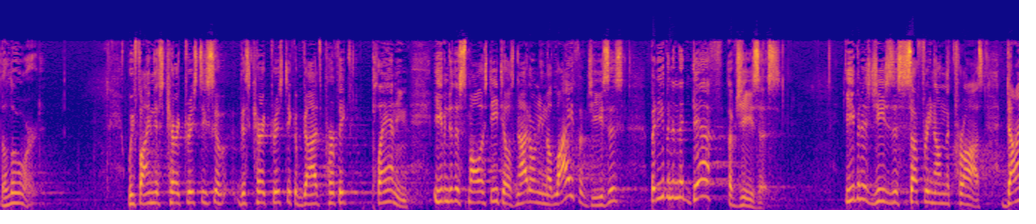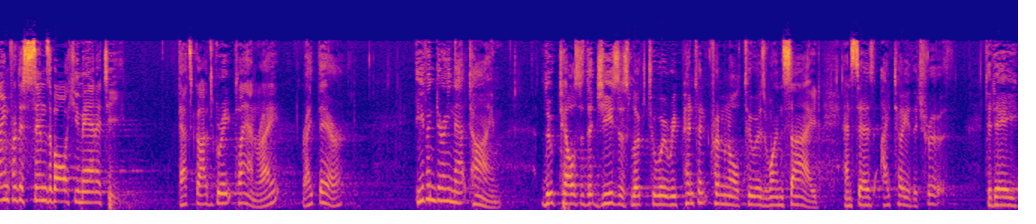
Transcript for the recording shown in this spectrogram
the Lord. We find this characteristic, of, this characteristic of God's perfect planning, even to the smallest details, not only in the life of Jesus, but even in the death of Jesus. Even as Jesus is suffering on the cross, dying for the sins of all humanity. That's God's great plan, right? Right there. Even during that time, Luke tells us that Jesus looks to a repentant criminal to his one side and says, I tell you the truth. Today,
